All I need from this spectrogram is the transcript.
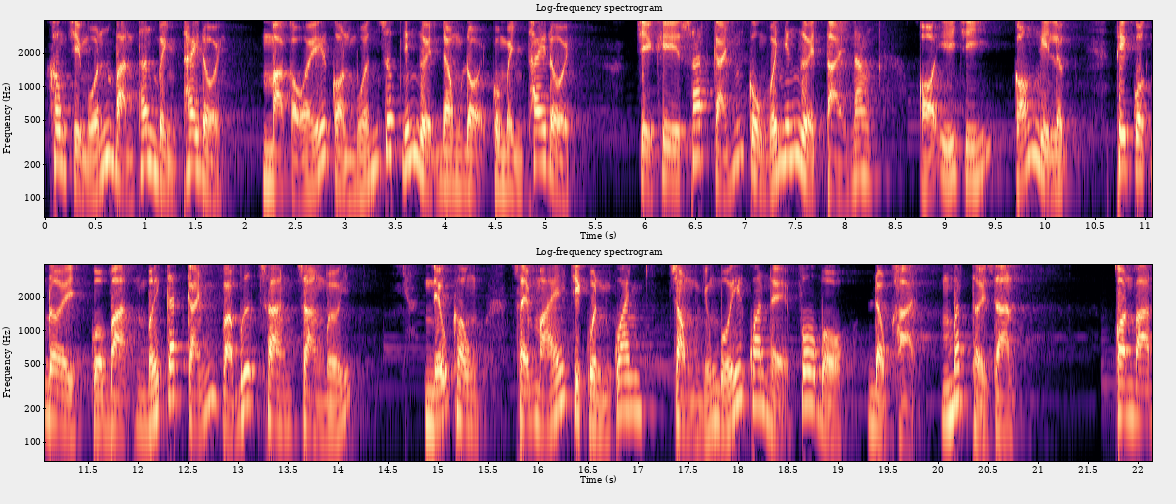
không chỉ muốn bản thân mình thay đổi, mà cậu ấy còn muốn giúp những người đồng đội của mình thay đổi. Chỉ khi sát cánh cùng với những người tài năng, có ý chí, có nghị lực, thì cuộc đời của bạn mới cất cánh và bước sang trang mới. Nếu không, sẽ mãi chỉ quần quanh trong những mối quan hệ vô bổ, độc hại, mất thời gian. Còn bạn,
